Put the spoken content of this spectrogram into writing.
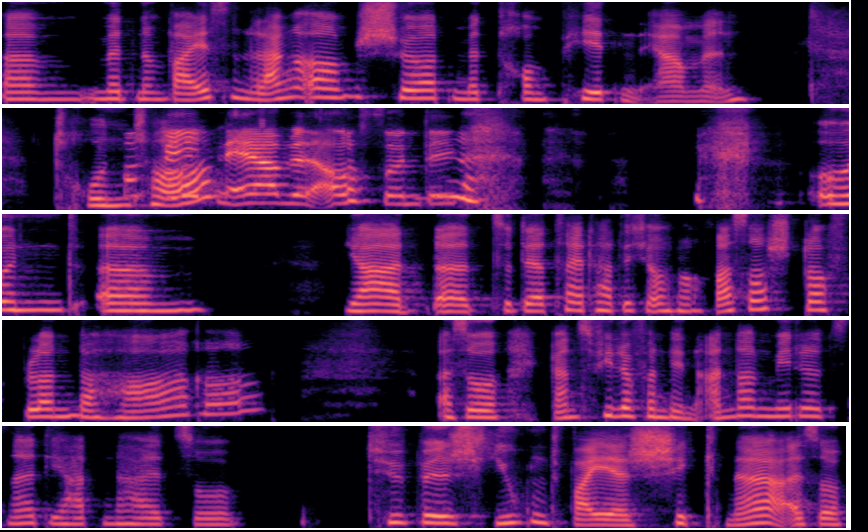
ähm, mit einem weißen Langarm-Shirt mit Trompetenärmeln drunter. Trompetenärmel, auch so ein Ding. Und ähm, ja, äh, zu der Zeit hatte ich auch noch wasserstoffblonde Haare. Also ganz viele von den anderen Mädels, ne, die hatten halt so typisch Jugendweihe schick, ne? Also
